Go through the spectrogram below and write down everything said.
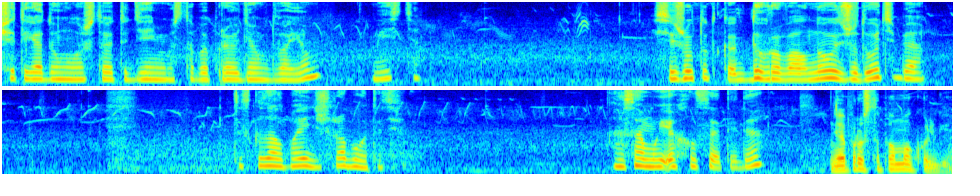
Вообще-то я думала, что этот день мы с тобой проведем вдвоем, вместе. Сижу тут как дура, волнуюсь, жду тебя. Ты сказал, поедешь работать. А сам уехал с этой, да? Я просто помог Ольге.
